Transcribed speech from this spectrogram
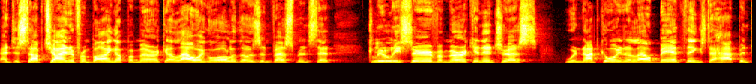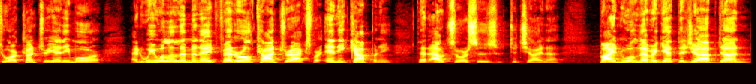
and to stop China from buying up America, allowing all of those investments that clearly serve American interests. We're not going to allow bad things to happen to our country anymore, and we will eliminate federal contracts for any company that outsources to China. Biden will never get the job done.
